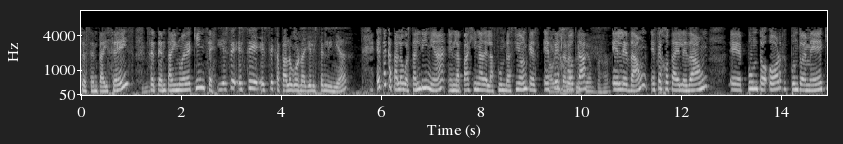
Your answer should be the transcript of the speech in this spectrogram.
66 79 15. ¿Y este, este, este catálogo, Nayeli, está en línea? Este catálogo está en línea en la página de la fundación que es fjldown, fjldown. Eh, punto org punto mx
